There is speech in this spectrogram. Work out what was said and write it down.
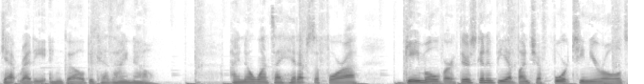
get ready, and go because I know. I know once I hit up Sephora, game over. There's going to be a bunch of 14 year olds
